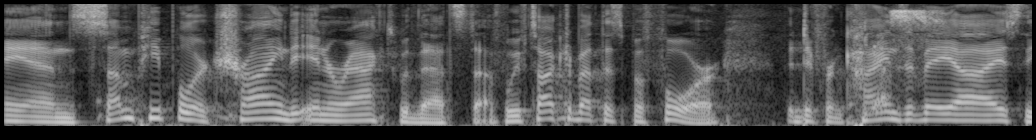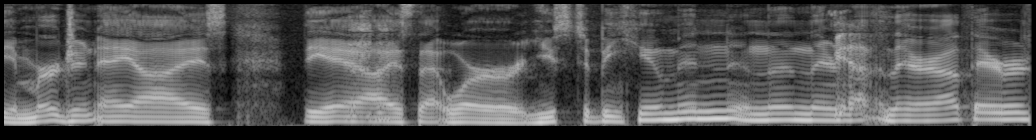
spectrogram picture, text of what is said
And some people are trying to interact with that stuff. We've talked about this before the different kinds Yes. of AIs, the emergent AIs, the mm-hmm. AIs that were used to be human and then they're, Yeah. not, they're out there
